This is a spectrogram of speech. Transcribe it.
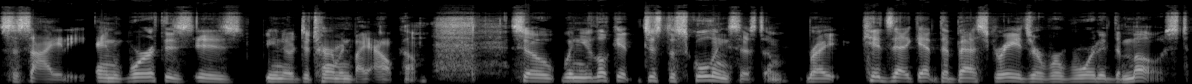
society and worth is is you know determined by outcome. So when you look at just the schooling system right kids that get the best grades are rewarded the most.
